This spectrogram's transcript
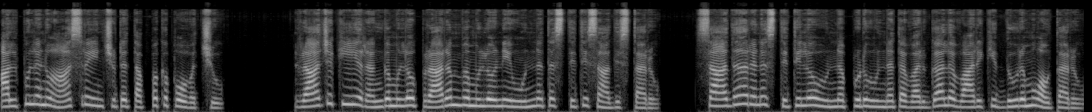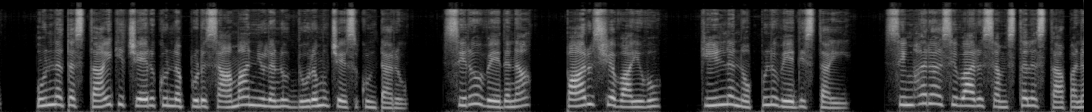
అల్పులను ఆశ్రయించుట తప్పకపోవచ్చు. రాజకీయ రంగములో ప్రారంభములోనే ఉన్నత స్థితి సాధిస్తారు. సాధారణ స్థితిలో ఉన్నప్పుడు ఉన్నత వర్గాల వారికి దూరము అవుతారు. ఉన్నత స్థాయికి చేరుకున్నప్పుడు సామాన్యులను దూరము చేసుకుంటారు. శిరోవేదన పారుష్యవాయువు కీళ్ళ నొప్పులు వేధిస్తాయి. సింహరాశివారు సంస్థల స్థాపన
